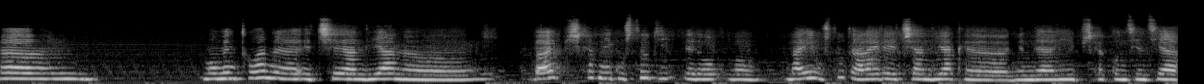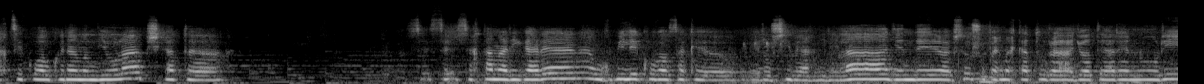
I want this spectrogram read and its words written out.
Um, momentuan eh, etxe aldian, eh, bai, pixkat nik uste dut, edo, bon, bai, uste dut, ala ere etxe aldiak eh, jendeari pixkat kontzientzia hartzeko aukera eman diola, pixkat ze- zertan ari garen, urbileko gauzak erosi behar direla, jende, bakzu, supermerkatura joatearen hori,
